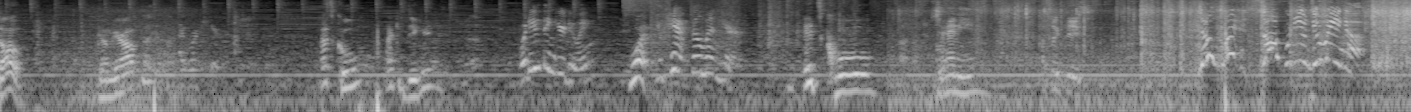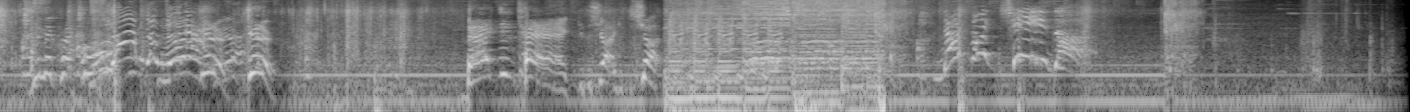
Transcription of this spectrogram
So, come here often? I work here. That's cool. I can dig it. What do you think you're doing? What? You can't film in here. It's cool. Jenny. I'll take these. No, what? Stop! What are you doing? Give crack. Stop! Don't do that! Get her! Get her! Bags and tags. Get the shot. Get the shot.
